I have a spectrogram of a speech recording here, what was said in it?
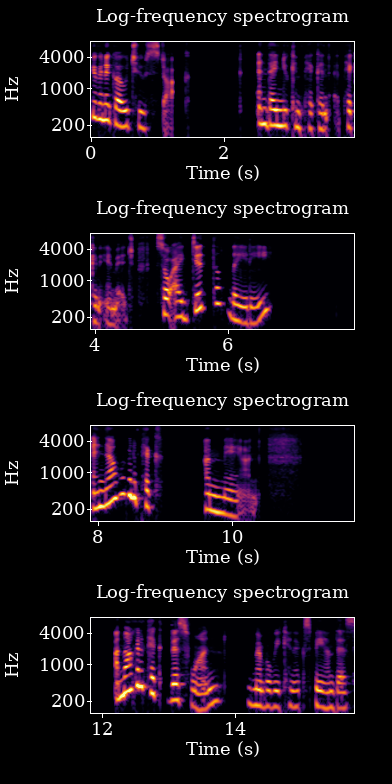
you're going to go to stock. And then you can pick an pick an image. So I did the lady and now we're going to pick a man. I'm not going to pick this one. Remember, we can expand this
